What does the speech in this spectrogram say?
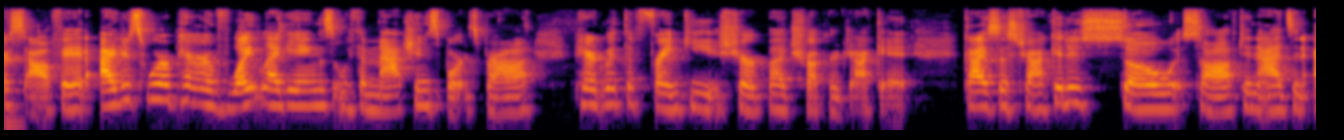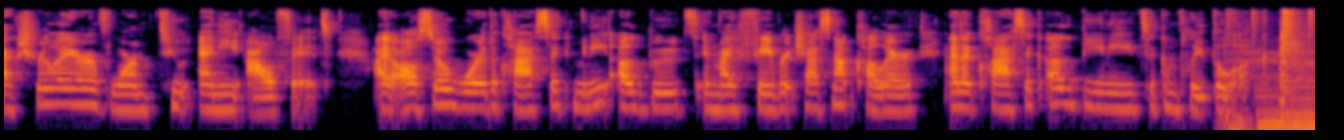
First outfit, I just wore a pair of white leggings with a matching sports bra paired with the Frankie Sherpa trucker jacket. Guys, this jacket is so soft and adds an extra layer of warmth to any outfit. I also wore the classic mini Ugg boots in my favorite chestnut color and a classic Ugg beanie to complete the look.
